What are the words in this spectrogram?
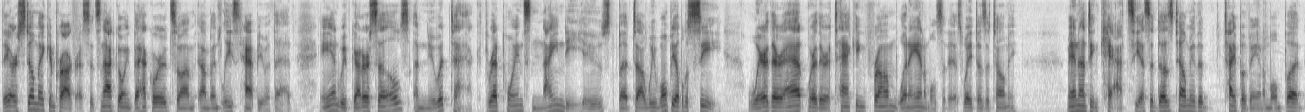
they are still making progress. It's not going backwards, so I'm, I'm at least happy with that. And we've got ourselves a new attack. Threat points 90 used, but uh, we won't be able to see where they're at, where they're attacking from, what animals it is. Wait, does it tell me? Manhunting cats. Yes, it does tell me the type of animal, but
